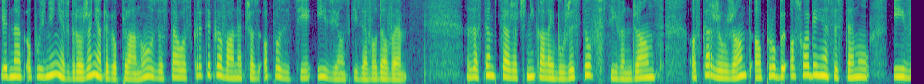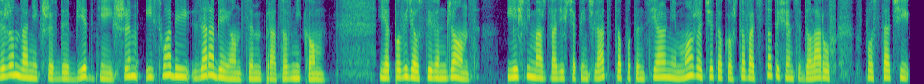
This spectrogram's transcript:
Jednak opóźnienie wdrożenia tego planu zostało skrytykowane przez opozycję i związki zawodowe. Zastępca rzecznika lejburzystów Stephen Jones oskarżył rząd o próby osłabienia systemu i wyrządzanie krzywdy biedniejszym i słabiej zarabiającym pracownikom. Jak powiedział Steven Jones, jeśli masz 25 lat, to potencjalnie może cię to kosztować 100 tysięcy dolarów w postaci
